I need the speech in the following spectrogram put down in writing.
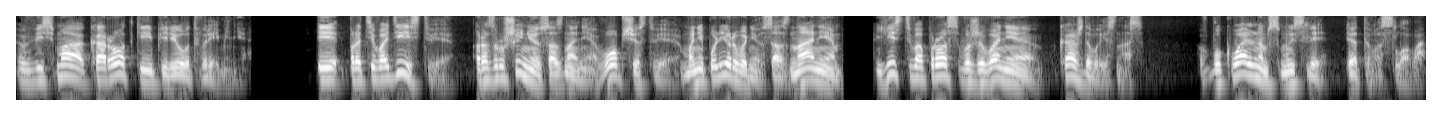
в весьма короткий период времени. И противодействие разрушению сознания в обществе, манипулированию сознанием есть вопрос выживания каждого из нас. В буквальном смысле этого слова.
